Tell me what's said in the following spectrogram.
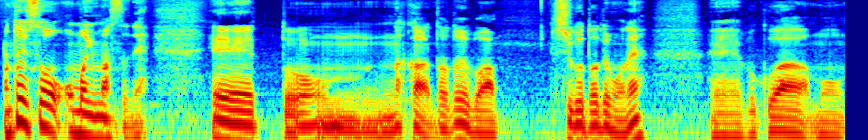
本当にそう思いますね。えー、っと、なんか、例えば、仕事でもね、えー、僕はもう、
